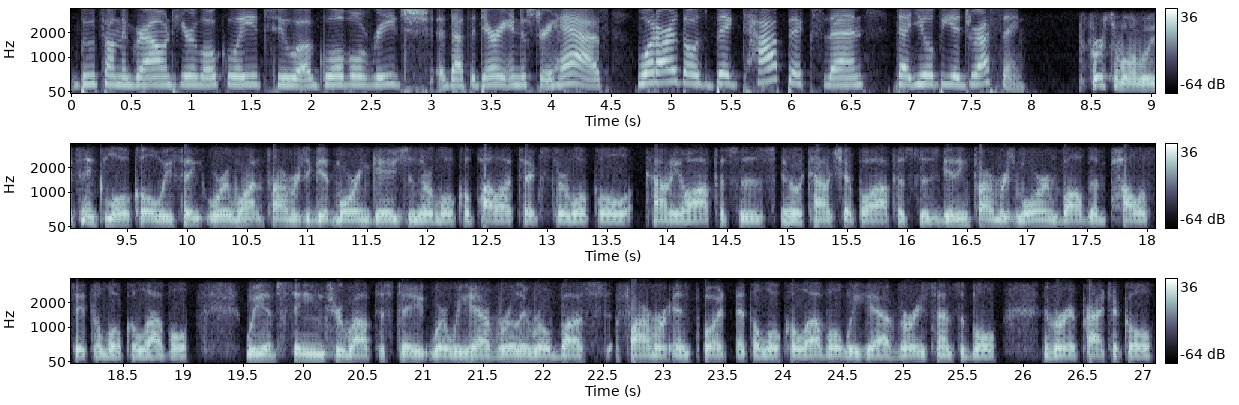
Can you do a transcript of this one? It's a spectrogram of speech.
boots on the ground here locally to a global reach that the dairy industry has, what are those big topics then that you'll be addressing? First of all, when we think local, we think we want farmers to get more engaged in their local politics, their local county offices, you know, township offices, getting farmers more involved in policy at the local level. We have seen throughout the state where we have really robust farmer input at the local level. We have very sensible and very practical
